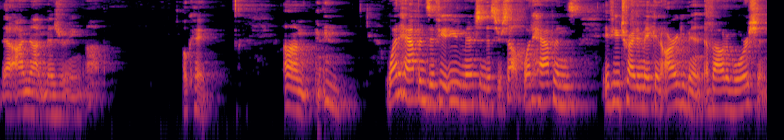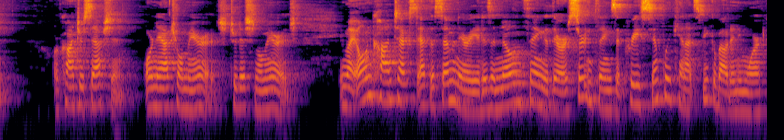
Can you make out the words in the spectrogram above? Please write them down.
that I'm not measuring up. Okay. Um, what happens if you, you mentioned this yourself, what happens if you try to make an argument about abortion or contraception or natural marriage, traditional marriage. In my own context at the seminary, it is a known thing that there are certain things that priests simply cannot speak about anymore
